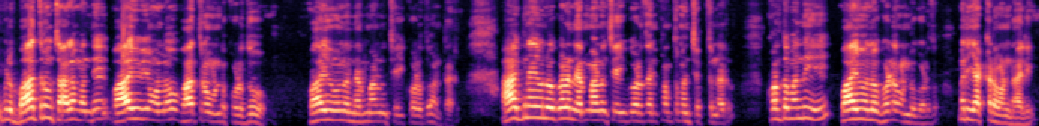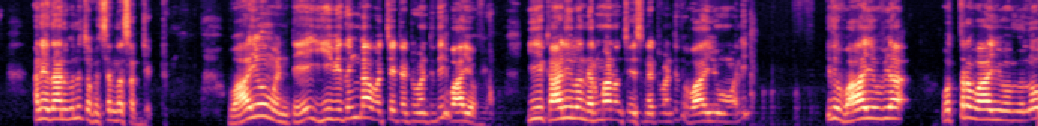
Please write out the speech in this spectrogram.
ఇప్పుడు బాత్రూమ్ చాలామంది వాయువ్యంలో బాత్రూమ్ ఉండకూడదు వాయువ్యంలో నిర్మాణం చేయకూడదు అంటారు. ఆగ్నేయంలో కూడా నిర్మాణం చేయకూడదు అని కొంతమంది చెప్తున్నారు. కొంతమంది వాయువ్యంలో కూడా ఉండకూడదు. మరి ఎక్కడ ఉండాలి? అనే దాని గురించి ఒక చిన్న సబ్జెక్ట్. వాయువం అంటే ఈ విధంగా వచ్చేటటువంటిది వాయవ్యం. ఈ ఖాళీలో నిర్మాణం చేసినటువంటిది వాయువం అని. ఇది వాయువ్య ఉత్తర వాయువ్యంలో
